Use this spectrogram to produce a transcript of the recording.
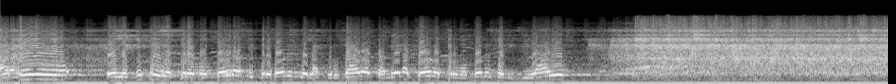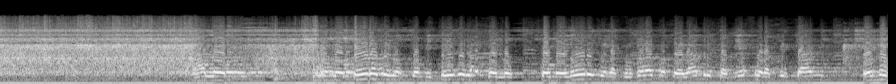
A todo el equipo de promotoras y promotores de la cruzada, también a todos los promotores, felicidades. A los promotoras de los comités de, los comedores de la Cruzada contra el Hambre también por aquí están. Hemos,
